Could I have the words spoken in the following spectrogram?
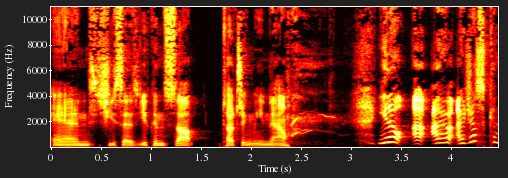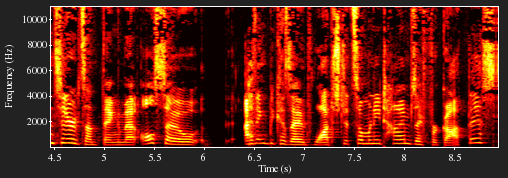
and she says, You can stop touching me now. You know, I, I I just considered something that also I think because I've watched it so many times, I forgot this.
